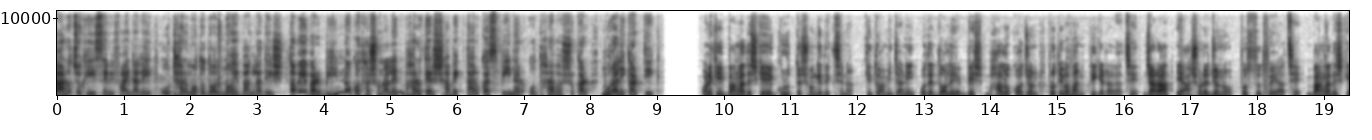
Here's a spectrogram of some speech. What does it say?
কারও চোখেই সেমিফাইনালে ওঠার মতো দল নয় বাংলাদেশ। তবে এবার ভিন্ন কথা শোনালেন ভারতের সাবেক তারকা স্পিনার ও ধারাভাষ্যকার মুরালি কার্তিক। অনেকেই বাংলাদেশকে গুরুত্বের সঙ্গে দেখছে না, কিন্তু আমি জানি ওদের দলে বেশ ভালো কজন প্রতিভাবান ক্রিকেটার আছে, যারা এ আসরের জন্য প্রস্তুত হয়ে আছে। বাংলাদেশকে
